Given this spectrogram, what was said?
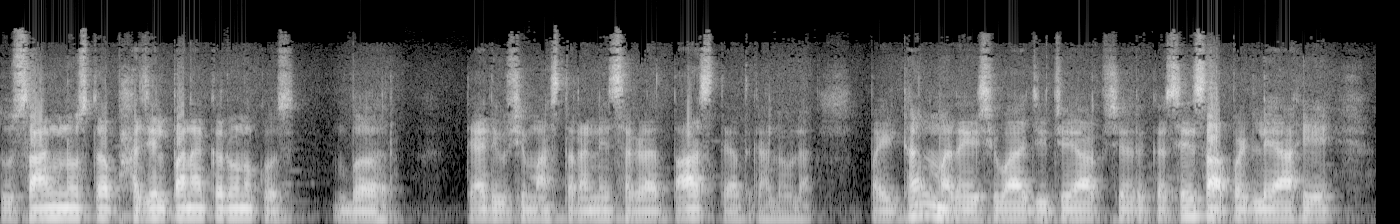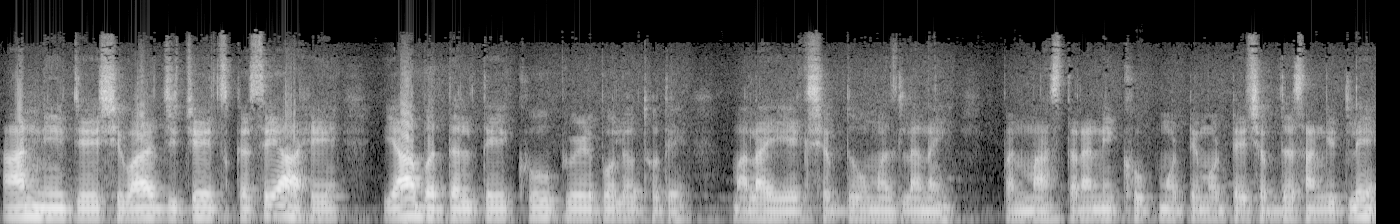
तू सांग नुसतं फाजीलपणा करू नकोस. बर. त्या दिवशी मास्तरांनी सगळा तास त्यात घालवला. पैठणमध्ये शिवाजीचे अक्षर कसे सापडले आहे आणि जे शिवाजीचेच कसे आहे याबद्दल ते खूप वेळ बोलत होते. मला एक शब्द उमजला नाही पण मास्तरांनी खूप मोठे मोठे शब्द सांगितले.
